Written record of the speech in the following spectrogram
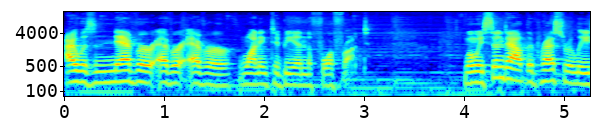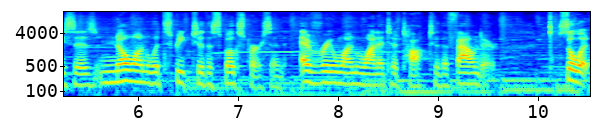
I was never ever ever wanting to be in the forefront. When we sent out the press releases, no one would speak to the spokesperson. Everyone wanted to talk to the founder. So it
